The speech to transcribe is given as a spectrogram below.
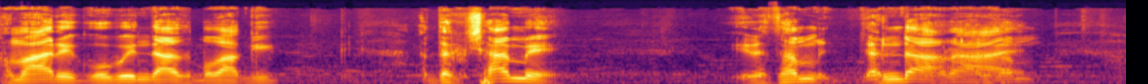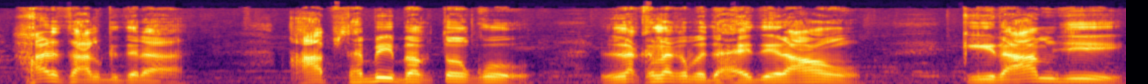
हमारे गोविंद दास बाबा की अध्यक्षा में रसम झंडा हो रहा है। हर साल की तरह आप सभी भक्तों को लख लख बधाई दे रहा हूँ कि राम जी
